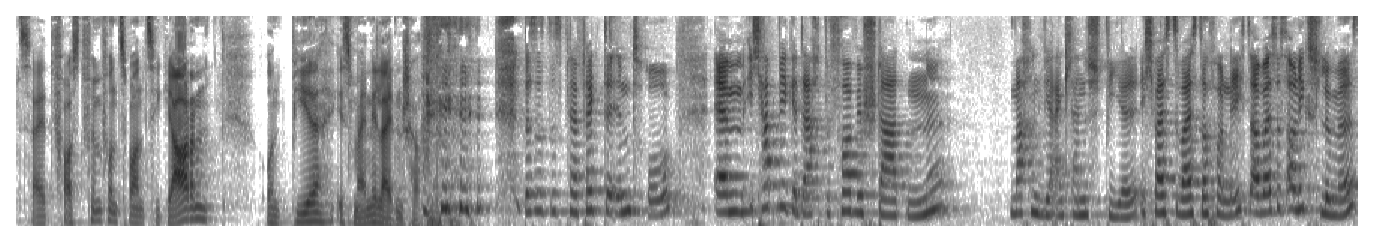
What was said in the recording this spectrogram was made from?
seit fast 25 Jahren und Bier ist meine Leidenschaft. das ist das perfekte Intro. Ähm, ich habe mir gedacht, bevor wir starten, machen wir ein kleines Spiel. Ich weiß, du weißt davon nichts, aber es ist auch nichts Schlimmes.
